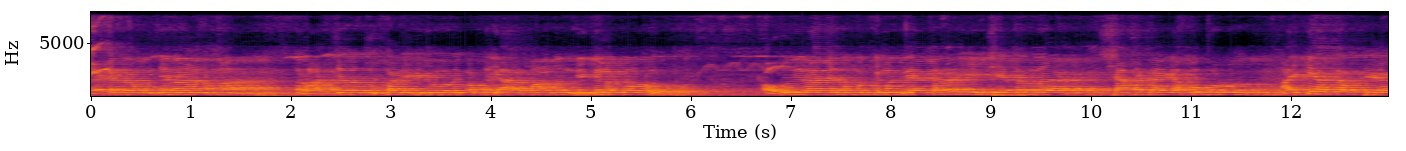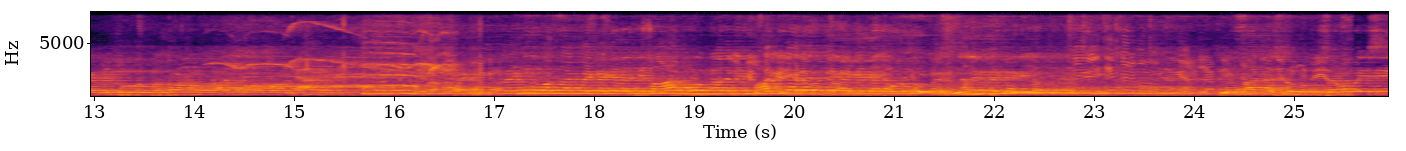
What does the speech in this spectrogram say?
ಯಾಕಂದ್ರೆ ಮುಂದಿನ ನಮ್ಮ ರಾಜ್ಯದ ಚುಕ್ಕಾಣಿ ಹಿಡಿಯುವವರು ಇವತ್ತು ಯಾರಪ್ಪ ಅಂದ್ರೆ ನಿಖಿಲ್ ಅಣ್ಣವರು ಅವರು ಈ ರಾಜ್ಯದ ಮುಖ್ಯಮಂತ್ರಿ ಆಗ್ತಾರೆ ಈ ಕ್ಷೇತ್ರದ ಶಾಸಕರಾಗಿ ಅಪ್ಪುಗೌಡರು ಆಯ್ಕೆ ಆಗ್ತಾ ಅಂತೇಳಿ ವಿಶ್ವಗುರು ಬಸವಣ್ಣವರು ಆಶೀರ್ವಾದ ಅವ್ರ ನ್ಯಾಯ ನಿಮ್ಮ ಆಟೋಟದಲ್ಲಿ ಭಾಗಿಯಾಗಬೇಕಾಗಿದೆ ಹೊರತು ನನಗೆ ಬೇಕಾಗಿಲ್ಲ. ನೀವು ಸಾಕಷ್ಟು ಶ್ರಮ ವಹಿಸಿ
